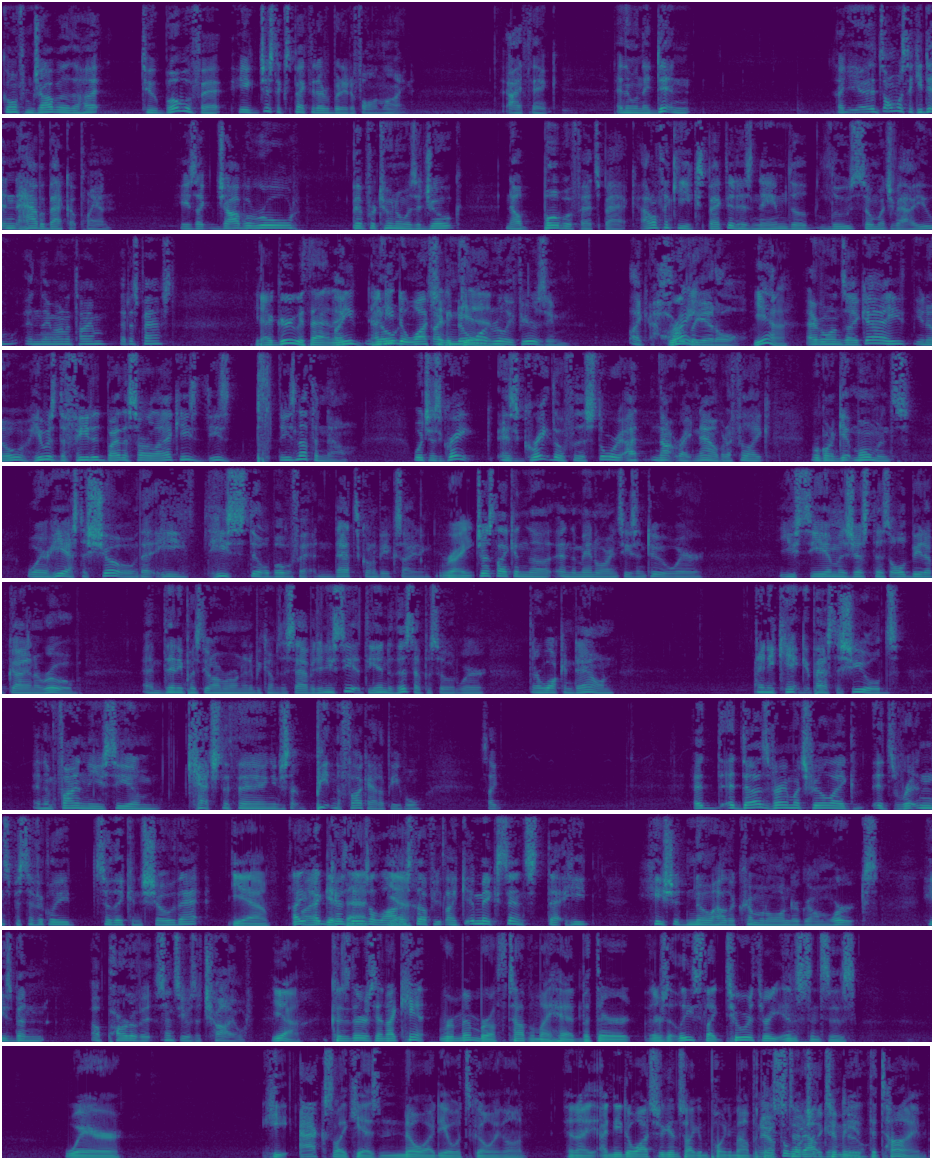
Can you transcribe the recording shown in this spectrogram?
Going from Jabba the Hutt to Boba Fett, he just expected everybody to fall in line. I think, and then when they didn't, like it's almost like he didn't have a backup plan. He's like Jabba ruled. Bib Fortuna was a joke. Now Boba Fett's back. I don't think he expected his name to lose so much value in the amount of time that has passed. Yeah, I agree with that. And I need I need to watch like, it again. No one really fears him, like hardly Right. at all. Yeah. Everyone's like, yeah, he, you know, he was defeated by the Sarlacc. He's he's he's nothing now, which is great. Is great though for the story. I not right now, but I feel like we're going to get moments where he has to show that he he's still Boba Fett, and that's going to be exciting. Right. Just like in the in the Mandalorian season two, where you see him as just this old beat up guy in a robe, and then he puts the armor on and he becomes a savage. And you see it at the end of this episode where they're walking down, and he can't get past the shields, and then finally you see him catch the thing and just start beating the fuck out of people. It's like it it does very much feel like it's written specifically so they can show that Yeah. I, I get that. Because there's a lot Yeah. of stuff like it makes sense that he he should know how the criminal underground works. He's been a part of it since he was a child. Yeah. because there's and I can't remember off the top of my head, but there there's at least like two or three instances where he acts like he has no idea what's going on, and I I need to watch it again so I can point him out. But Yeah, they stood out to me too. at the time,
